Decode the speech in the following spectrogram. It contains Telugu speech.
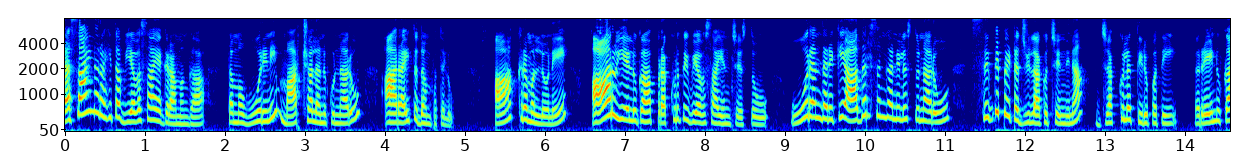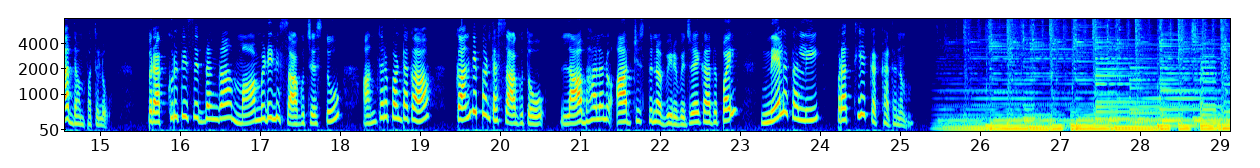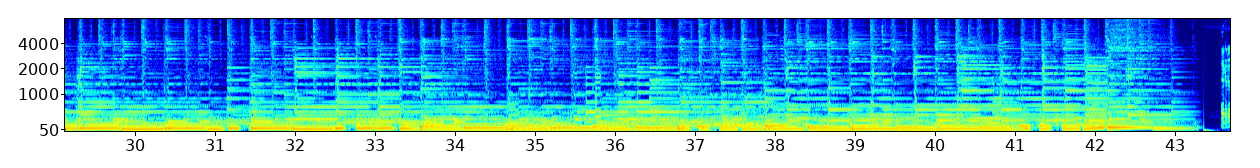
రసాయన రహిత వ్యవసాయ గ్రామంగా తమ ఊరిని మార్చాలనుకున్నారు ఆ రైతు దంపతులు. ఆ క్రమంలోనే ఆరు ఏళ్ళుగా ప్రకృతి వ్యవసాయం చేస్తూ ఊరందరికీ ఆదర్శంగా నిలుస్తున్నారు సిద్దిపేట జిల్లాకు చెందిన జక్కుల తిరుపతి రేణుకా దంపతులు. ప్రకృతి సిద్ధంగా మామిడిని సాగు చేస్తూ అంతర పంటగా కంది పంట సాగుతో లాభాలను ఆర్జిస్తున్న వీరి విజయగాథపై నేలతల్లి ప్రత్యేక కథనం.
